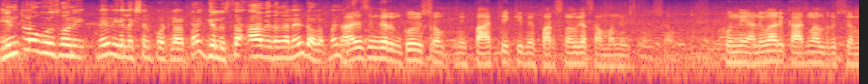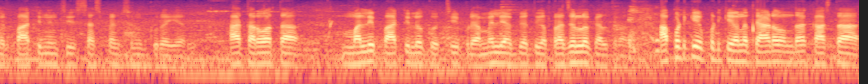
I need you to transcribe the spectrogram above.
ఇంట్లో కూర్చొని నేను ఎలక్షన్ కొట్లాడతా గెలుస్తా ఆ విధంగా నేను డెవలప్మెంట్ రాజసింగ్ గారు ఇంకో విషయం మీ పార్టీకి మీ పర్సనల్గా సంబంధించిన విషయం. కొన్ని అనివార్య కారణాల దృష్ట్యా మీరు పార్టీ నుంచి సస్పెన్షన్కి గురయ్యారు. ఆ తర్వాత మళ్ళీ పార్టీలోకి వచ్చి ఇప్పుడు ఎమ్మెల్యే అభ్యర్థిగా ప్రజల్లోకి వెళ్తున్నారు. అప్పటికి ఇప్పటికి ఏమైనా తేడా ఉందా? కాస్త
